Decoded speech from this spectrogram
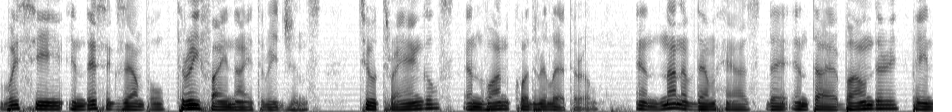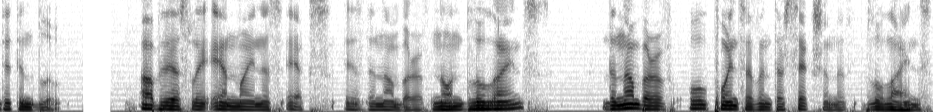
We see in this example three finite regions, two triangles and one quadrilateral and none of them has the entire boundary painted in blue. Obviously n minus x is the number of non-blue lines, the number of all points of intersection of blue lines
